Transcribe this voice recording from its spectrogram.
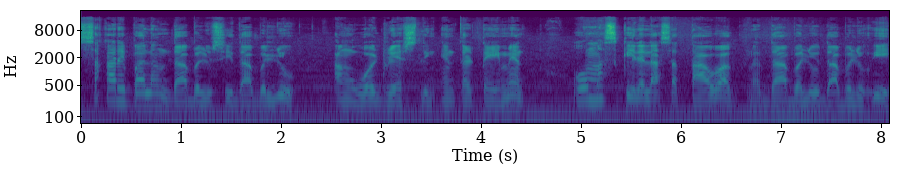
sa karibalang WCW ang World Wrestling Entertainment o mas kilala sa tawag na WWE.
